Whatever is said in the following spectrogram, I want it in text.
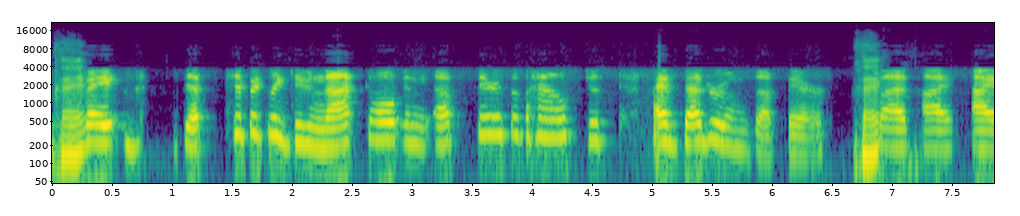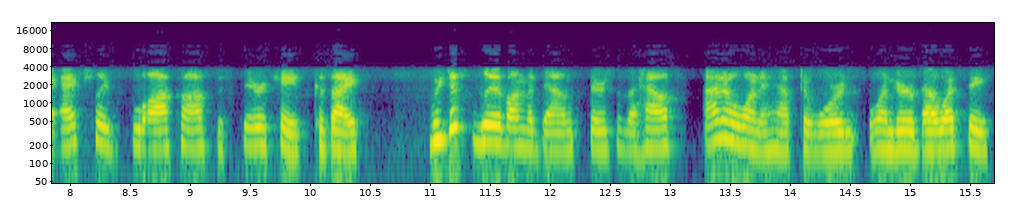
Okay. They that typically do not go in the upstairs of the house. Just I have bedrooms up there. Okay. but I I actually block off the staircase because I we just live on the downstairs of the house. I don't want to have to wor- wonder about what they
